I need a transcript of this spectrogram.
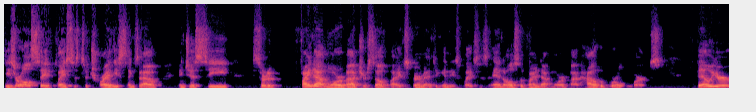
these are all safe places to try these things out and just see sort of find out more about yourself by experimenting in these places and also find out more about how the world works. Failure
